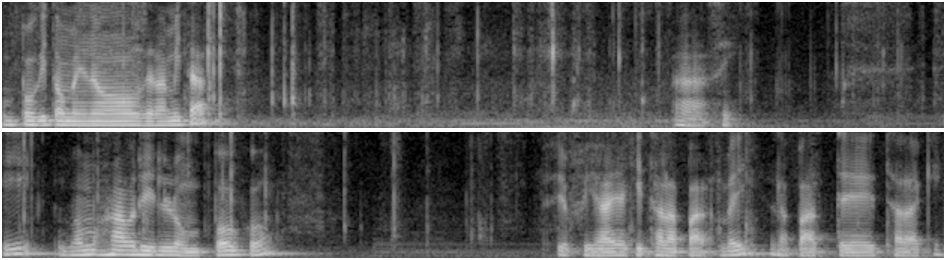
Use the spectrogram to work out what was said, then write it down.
un poquito menos de la mitad, así, y vamos a abrirlo un poco. Si os fijáis, aquí está la parte, ¿veis? La parte esta de aquí,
